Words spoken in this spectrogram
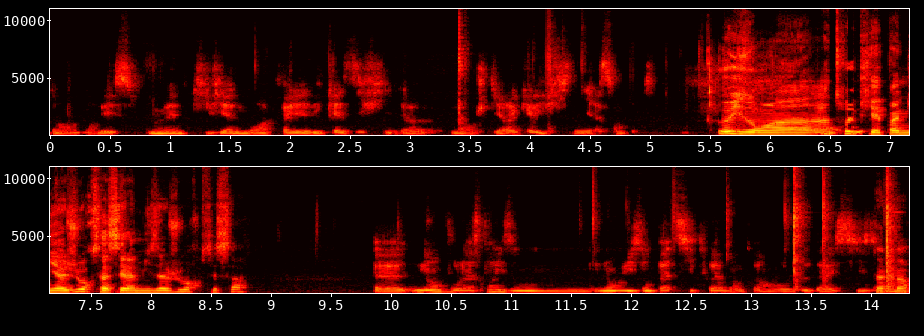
dans, dans, les semaines qui viennent. Bon, après, elle est quasi finie. Euh, non, je dirais qu'elle est finie à 100%. Eux, ils ont un, truc qui n'est pas mis à jour. Ça, c'est la mise à jour, c'est ça? Non, pour l'instant, ils ont non, ils n'ont pas de site web encore de Dice. D'accord.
